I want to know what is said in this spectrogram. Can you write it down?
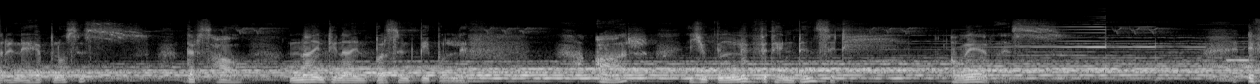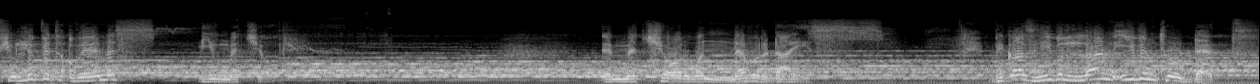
Are in a hypnosis. That's how 99% people live. Or you can live with intensity, awareness. If you live with awareness, you mature. A mature one never dies because he will learn even through death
